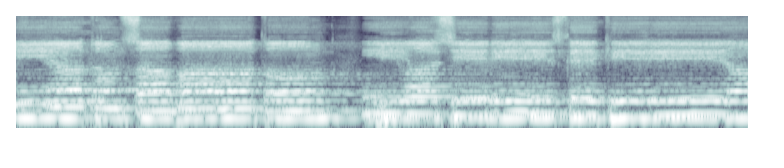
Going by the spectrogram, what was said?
Iatun Sabaton, i Vasiliske Kyria,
